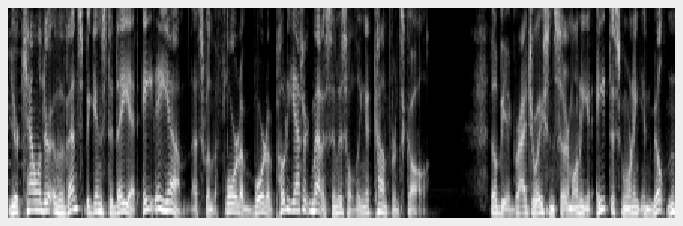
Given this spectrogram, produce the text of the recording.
Your calendar of events begins today at 8 a.m. That's when the Florida Board of Podiatric Medicine is holding a conference call. There'll be a graduation ceremony at 8 this morning in Milton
